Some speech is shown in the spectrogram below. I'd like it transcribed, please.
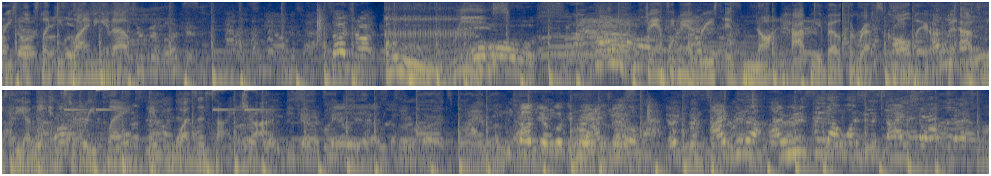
Reese looks like he's lining it up. Side shot. Oh, Reese. Oh, Fancy Man Reese is not happy about the ref's call there, but as we see on the instant replay, it was a side shot. I'm telling you, I'm looking right in the middle. I'm gonna, I'm gonna say that wasn't a side shot, but that's fine.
